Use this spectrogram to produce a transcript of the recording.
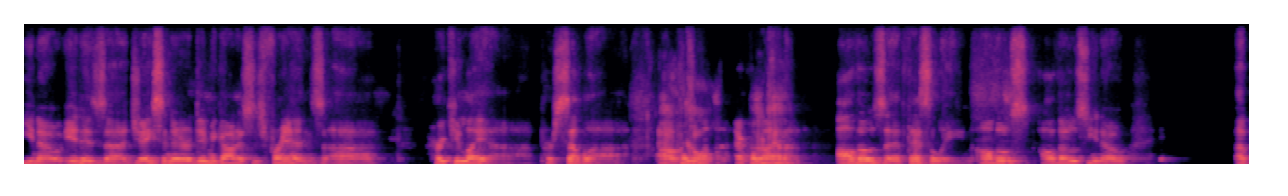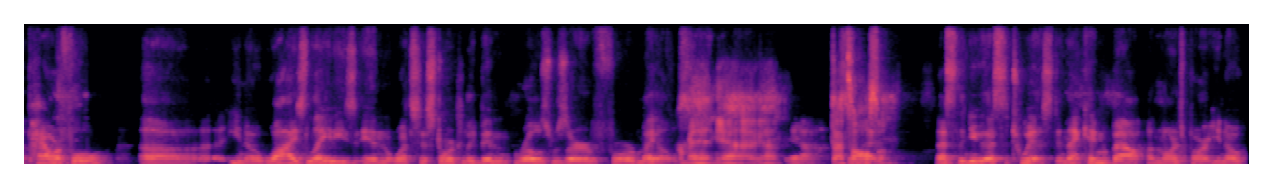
you know, it is uh, Jacin and her demigoddess's friends, uh, Herculea, Priscilla, Oh, Aquila- cool. Aquilana, all those uh, Thessaly, all those, all those, you know, uh, powerful, uh, you know, wise ladies in what's historically been roles reserved for males. for men yeah yeah Yeah, that's so that- awesome That's the new, that's the twist. And that came about in large part, you know,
